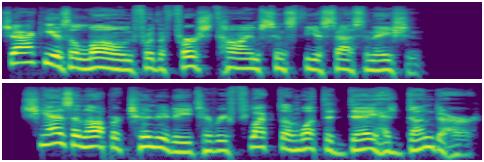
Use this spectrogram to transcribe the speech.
Jackie is alone for the first time since the assassination. She has an opportunity to reflect on what the day had done to her.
